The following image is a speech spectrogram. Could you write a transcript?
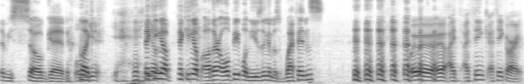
That'd be so good. Well, like you know, picking know- up picking up other old people and using them as weapons. wait, wait, wait, wait. I, I think, I think. All right,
